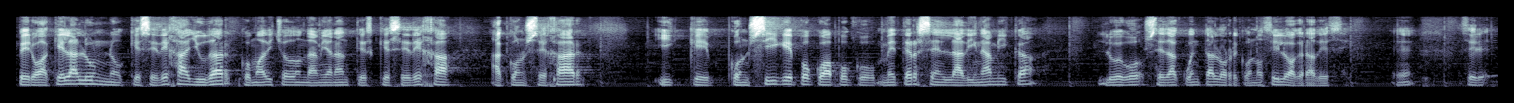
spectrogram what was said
Pero aquel alumno que se deja ayudar, como ha dicho don Damián antes, que se deja aconsejar y que consigue poco a poco meterse en la dinámica, luego se da cuenta, lo reconoce y lo agradece. ¿eh? Es decir,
